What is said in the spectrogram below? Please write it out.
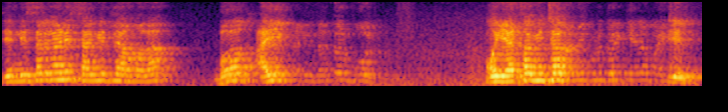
जे निसर्गाने सांगितले आम्हाला बघ ऐक. आणि नंतर बोल. मग याचा विचार आम्ही कुठेतरी केला पाहिजे.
